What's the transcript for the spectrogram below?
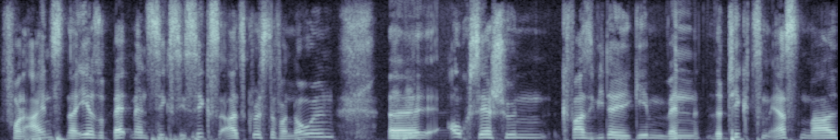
von einst. Na, eher so Batman 66 als Christopher Nolan. Äh, auch sehr schön quasi wiedergegeben, wenn The Tick zum ersten Mal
